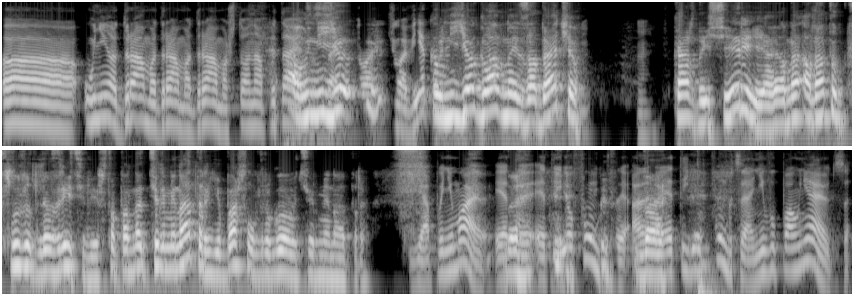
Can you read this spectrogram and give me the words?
А, у нее драма, драма, драма, что она пытается А у неё- стать чело- У человеком. нее главная задача в каждой серии, она, она тут служит для зрителей, чтобы она терминатор ебашил другого терминатора. Я понимаю, это, Да. это ее функции, а, Да. а это ее функции, они выполняются.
